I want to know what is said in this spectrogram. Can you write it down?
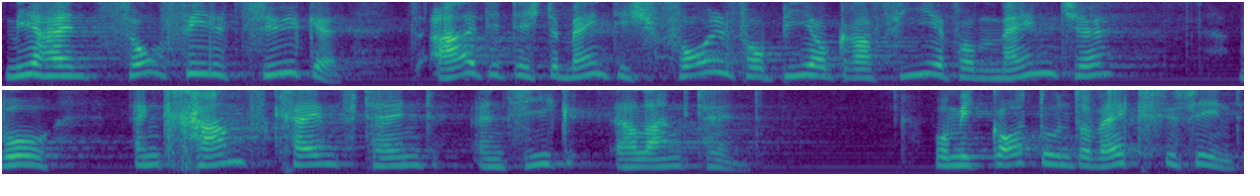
Wir haben so viele Züge. Das Alte Testament ist voll von Biografien von Menschen, die einen Kampf gekämpft haben, einen Sieg erlangt haben. Die mit Gott unterwegs sind.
